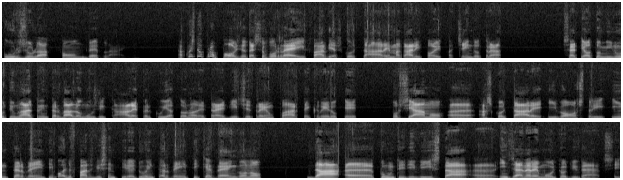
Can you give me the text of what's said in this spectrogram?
Ursula von der Leyen. A questo proposito adesso vorrei farvi ascoltare, magari poi facendo tra 7-8 minuti un altro intervallo musicale, per cui attorno alle 3, 10, 3 e un quarto credo che possiamo eh, ascoltare i vostri interventi. Voglio farvi sentire due interventi che vengono da eh, punti di vista eh, in genere molto diversi.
